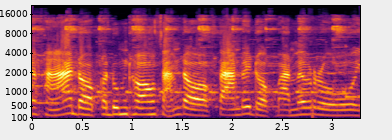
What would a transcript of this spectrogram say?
นะคะ ดอกกระดุมทองสามดอกตามด้วยดอกบานมะโรย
